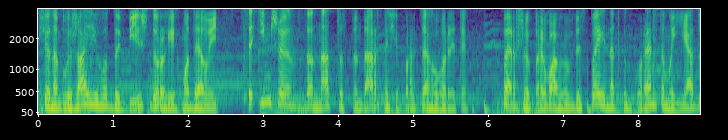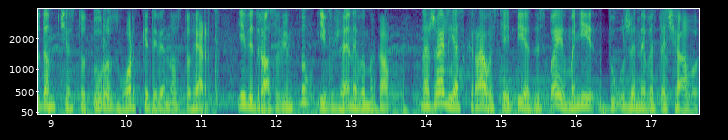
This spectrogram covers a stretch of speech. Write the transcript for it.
що наближає його до більш дорогих моделей. Все інше занадто стандартне, щоб про це говорити. Першою перевагою в дисплеї над конкурентами я додам частоту розгортки 90 Гц. Я відразу вімкнув і вже не вимикав. На жаль, яскравості IPS дисплею мені дуже не вистачало.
